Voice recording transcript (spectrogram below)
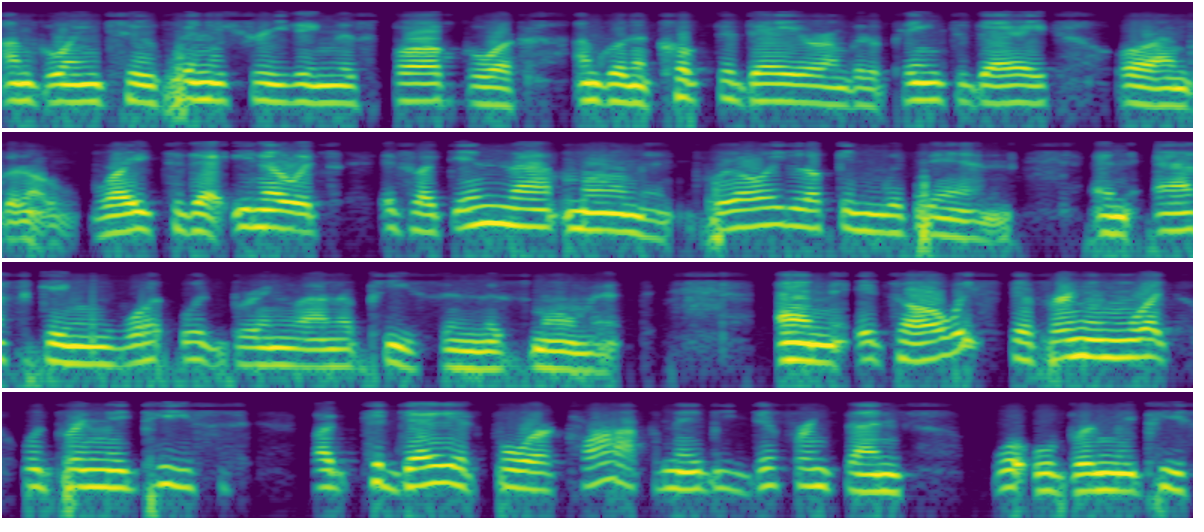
I'm going to finish reading this book, or I'm going to cook today, or I'm going to paint today, or I'm going to write today. You know, it's it's like in that moment, really looking within and asking what would bring Lana peace in this moment. And it's always different, and what would bring me peace, like today at four o'clock, may be different than what will bring me peace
